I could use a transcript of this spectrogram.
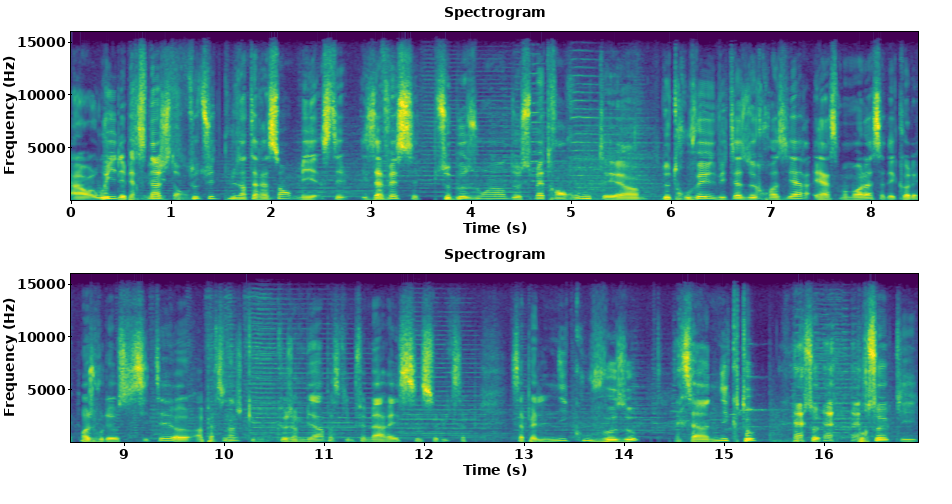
Alors oui, les personnages temps. étaient tout de suite plus intéressants, mais ils avaient cette- ce besoin de se mettre en route et euh, de trouver une vitesse de croisière. Et à ce moment-là, ça décollait. Moi, je voulais aussi citer euh, un personnage qui- que j'aime bien parce qu'il me fait marrer. C'est celui qui s'appelle Niku Vozo. C'est un Nikto. Pour ceux, pour ceux qui,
